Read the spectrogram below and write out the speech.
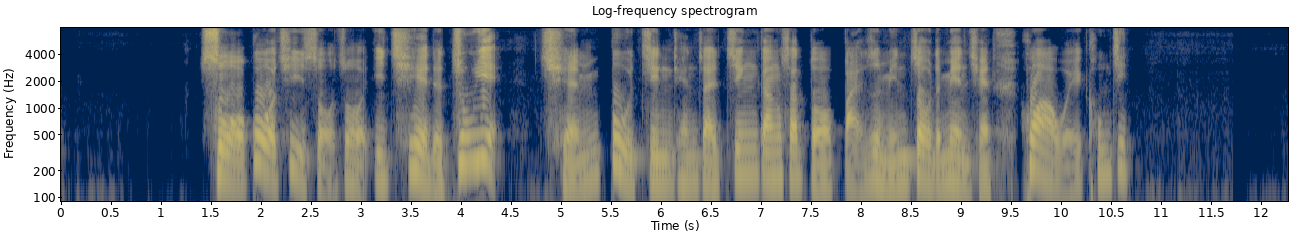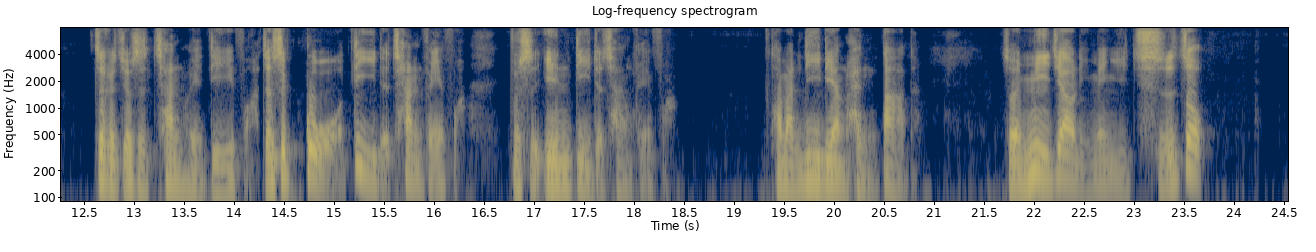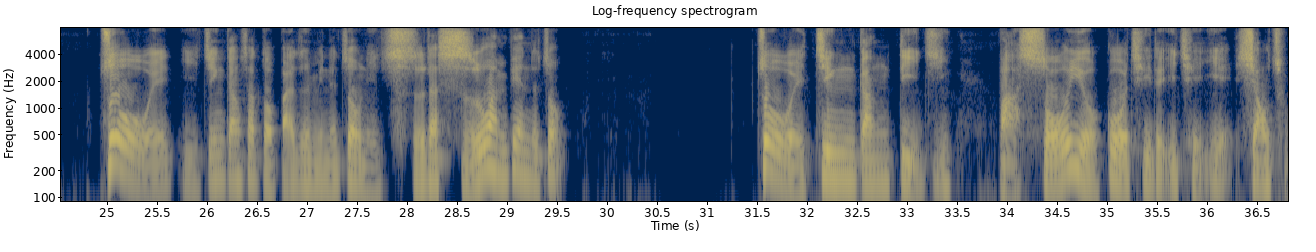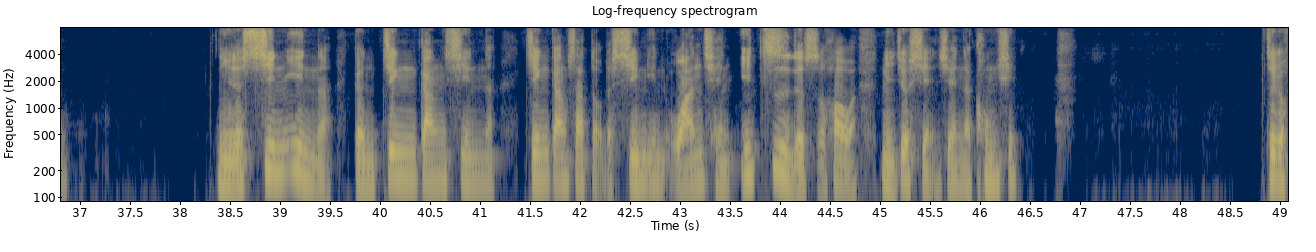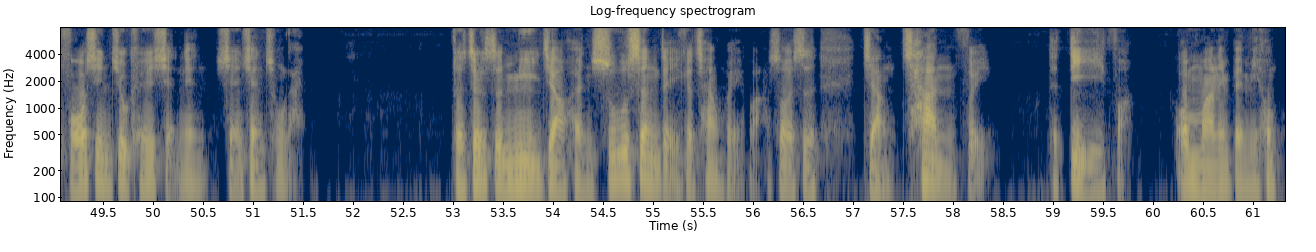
所过去所做一切的诸业，全部今天在金刚萨埵百日明咒的面前化为空尽。这个就是忏悔第一法，这是果地的忏悔法，不是因地的忏悔法。他们力量很大的，所以密教里面以持咒作为以金刚萨埵百日明的咒，你持了十万遍的咒，作为金刚地基，把所有过去的一切业消除。你的心印呢，跟金刚心呢，金刚萨埵的心印完全一致的时候啊，你就显现了空性。这个佛性就可以显现显现出来，所以这个是密教很殊胜的一个忏悔法，所以是讲忏悔的第一法。Om Mani Padme Hum。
